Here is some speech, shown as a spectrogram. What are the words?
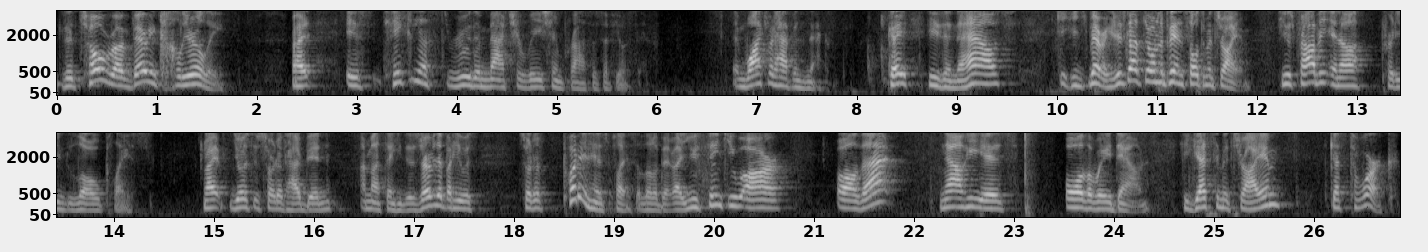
the Torah very clearly, right, is taking us through the maturation process of Yosef. And watch what happens next. Okay, he's in the house. He, remember, he just got thrown in the pit and sold to Mitzrayim. He was probably in a pretty low place, right? Yosef sort of had been. I'm not saying he deserved it, but he was sort of put in his place a little bit, right? You think you are all that. Now he is all the way down. He gets to Mitzrayim, gets to work.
